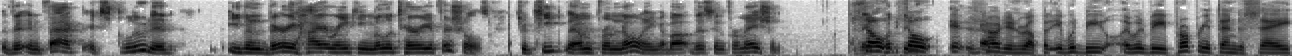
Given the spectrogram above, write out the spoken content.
that, in fact, excluded even very high ranking military officials to keep them from knowing about this information. So, so it, sorry to interrupt, but it would be it would be appropriate then to say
